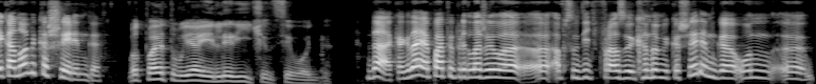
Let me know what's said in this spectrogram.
экономика шеринга. Вот поэтому я и лиричен сегодня. Да, когда я папе предложила э, обсудить фразу экономика шеринга, он э,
